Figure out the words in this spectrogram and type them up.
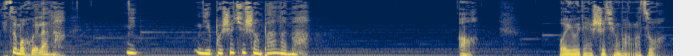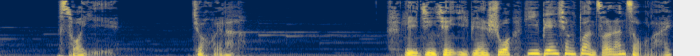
你怎么回来了？你你不是去上班了吗？”“哦，我有点事情忘了做，所以就回来了。”李进先一边说，一边向段泽然走来，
